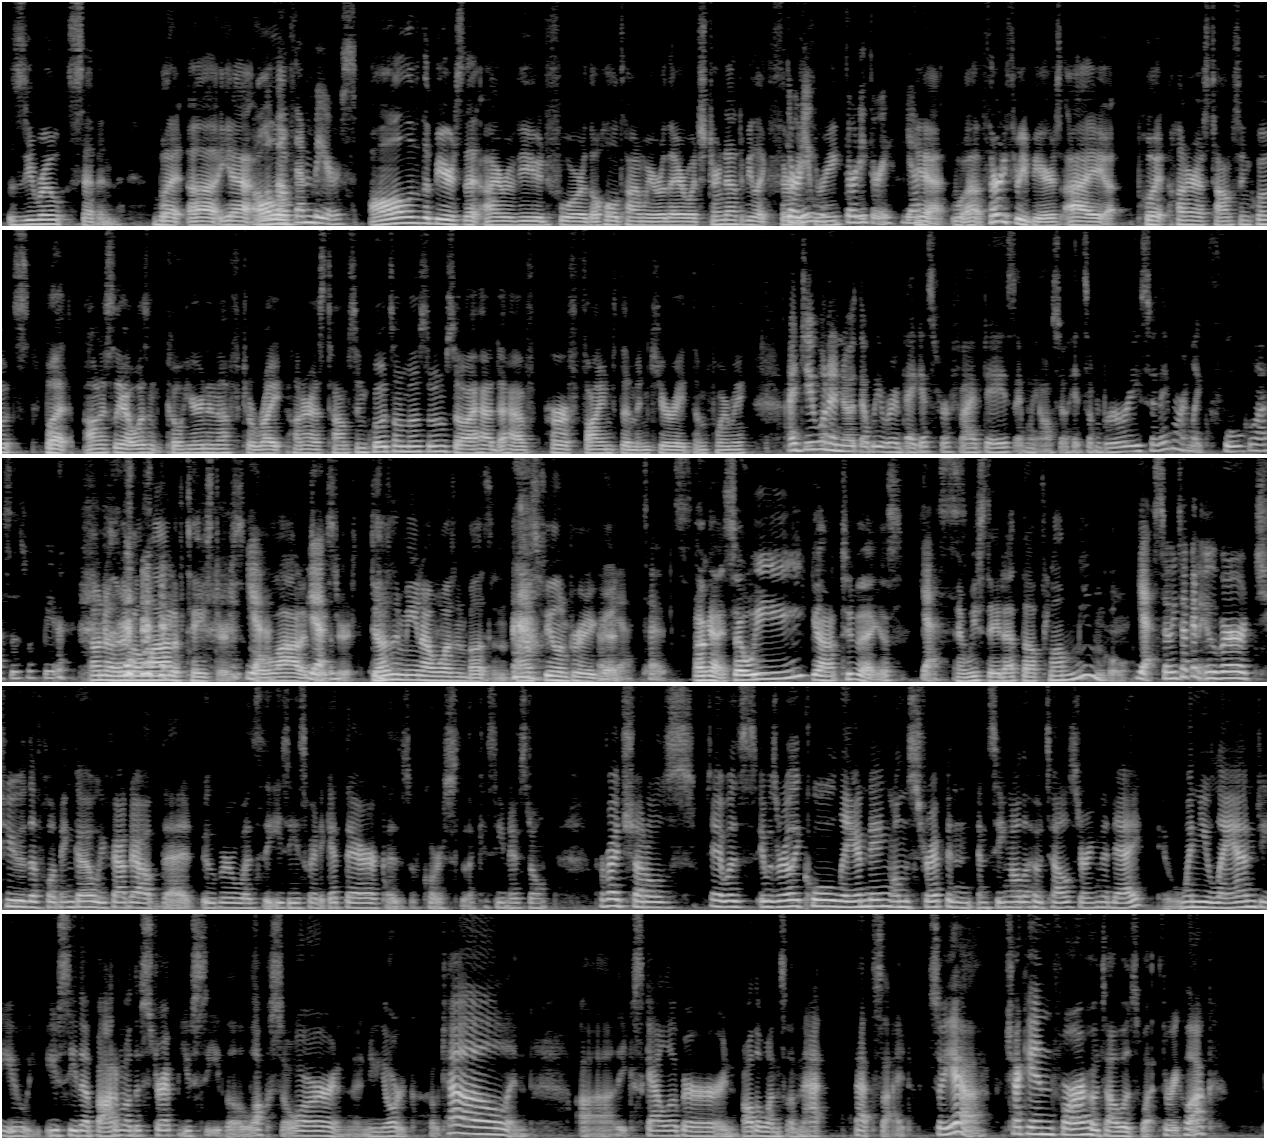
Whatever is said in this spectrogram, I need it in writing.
Milosh07. But uh, yeah, All, all, of them beers. all of the beers that I reviewed for the whole time we were there, which turned out to be like 30, 33. 33. Yeah. Yeah, well, uh, 33 beers. I put Hunter S. Thompson quotes, but honestly, I wasn't coherent enough to write Hunter S. Thompson quotes on most of them, so I had to have her find them and curate them for me. I do want to note that we were in Vegas for five days and we also hit some breweries, so they weren't like full glasses with beer. Oh no, there's a lot of tasters. Yeah, A lot of yeah. tasters. Doesn't mean I wasn't buzzing. I was feeling pretty Oh, good. yeah, totes. Okay, so we got to Vegas Yes. and we stayed at the Flamingo. Yes, so we took an Uber to the Flamingo. We found out that Uber was the easiest way to get there because, of course, the casinos don't provide shuttles. It was it was really cool landing on the strip and, and seeing all the hotels during the day. When you land, you you see the bottom of the strip. You see the Luxor and the New York Hotel and uh, the Excalibur and all the ones on that that side. So yeah, check in for our hotel was what three o'clock,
